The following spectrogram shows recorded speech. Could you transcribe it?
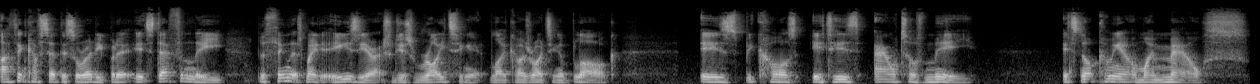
I think I've said this already, but it, it's definitely the thing that's made it easier. Actually, just writing it like I was writing a blog is because it is out of me. It's not coming out of my mouth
